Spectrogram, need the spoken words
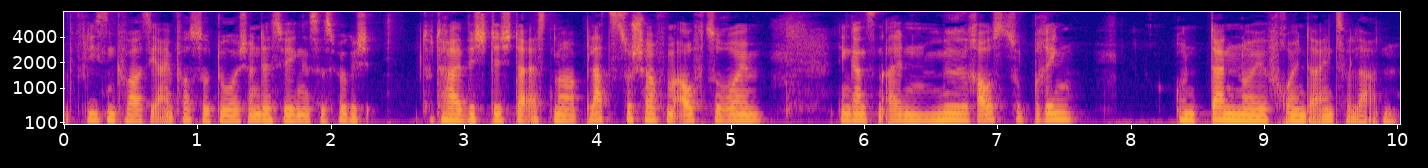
fließen quasi einfach so durch. Und deswegen ist es wirklich total wichtig, da erstmal Platz zu schaffen, aufzuräumen, den ganzen alten Müll rauszubringen und dann neue Freunde einzuladen.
